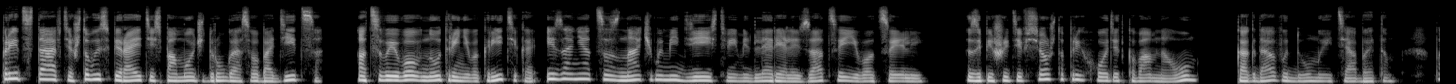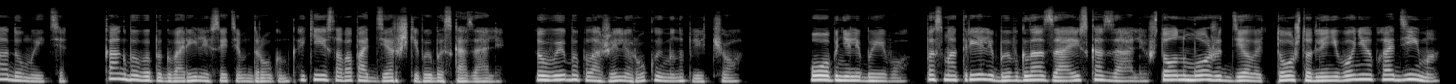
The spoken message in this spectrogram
Представьте, что вы собираетесь помочь другу освободиться от своего внутреннего критика и заняться значимыми действиями для реализации его целей. Запишите все, что приходит к вам на ум, когда вы думаете об этом. Подумайте, как бы вы поговорили с этим другом, какие слова поддержки вы бы сказали. Вы бы положили руку ему на плечо, обняли бы его, посмотрели бы в глаза и сказали, что он может делать то, что для него необходимо.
